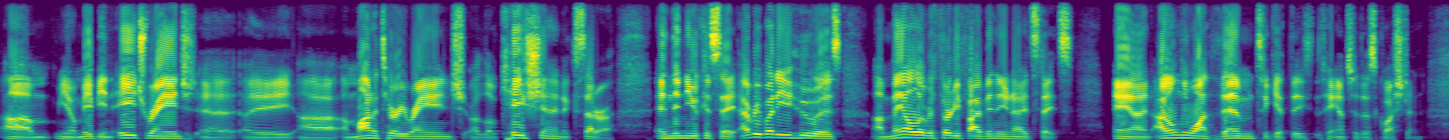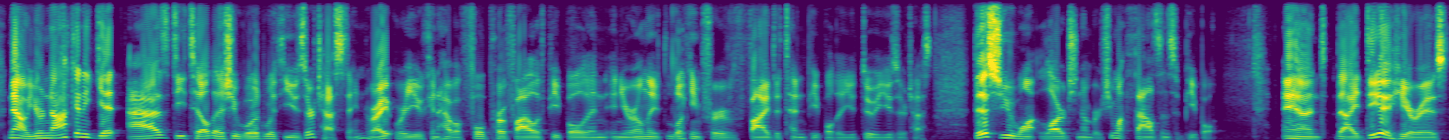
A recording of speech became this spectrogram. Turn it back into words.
um, you know maybe an age range a, a, uh, a monetary range a location etc and then you can say everybody who is a male over 35 in the united states and I only want them to get the, to answer this question. Now, you're not going to get as detailed as you would with user testing, right? Where you can have a full profile of people and, and you're only looking for five to 10 people to do a user test. This, you want large numbers, you want thousands of people. And the idea here is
